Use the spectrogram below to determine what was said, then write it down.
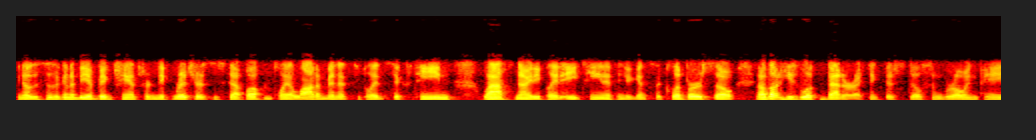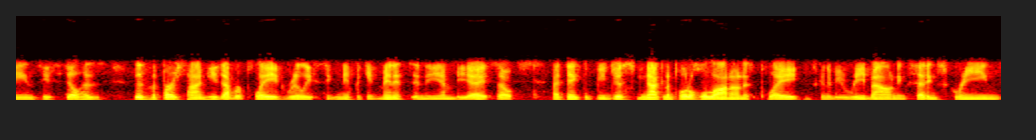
you know, this is going to be a big chance for Nick Richards to step up and play a lot of minutes. He played 16 last night. He played 18, I think, against the Clippers. So I thought he's looked better. I think there's still some growing pains. He still has this is the first time he's ever played really significant minutes in the NBA. So I think if you just you're not going to put a whole lot on his plate, it's going to be rebounding, setting screens,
